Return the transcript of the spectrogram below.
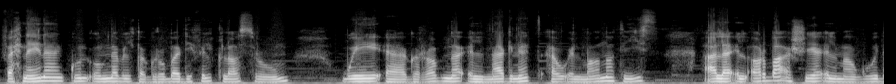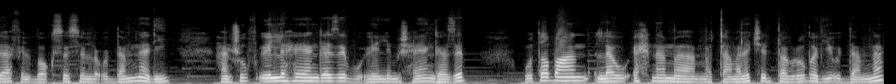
فإحنا هنا هنكون قمنا بالتجربة دي في ال classroom وجربنا ال magnet أو المغناطيس على الأربع أشياء الموجودة في ال boxes اللي قدامنا دي. هنشوف إيه اللي هينجذب وإيه اللي مش هينجذب. وطبعا لو إحنا ما ما اتعملتش التجربة دي قدامنا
